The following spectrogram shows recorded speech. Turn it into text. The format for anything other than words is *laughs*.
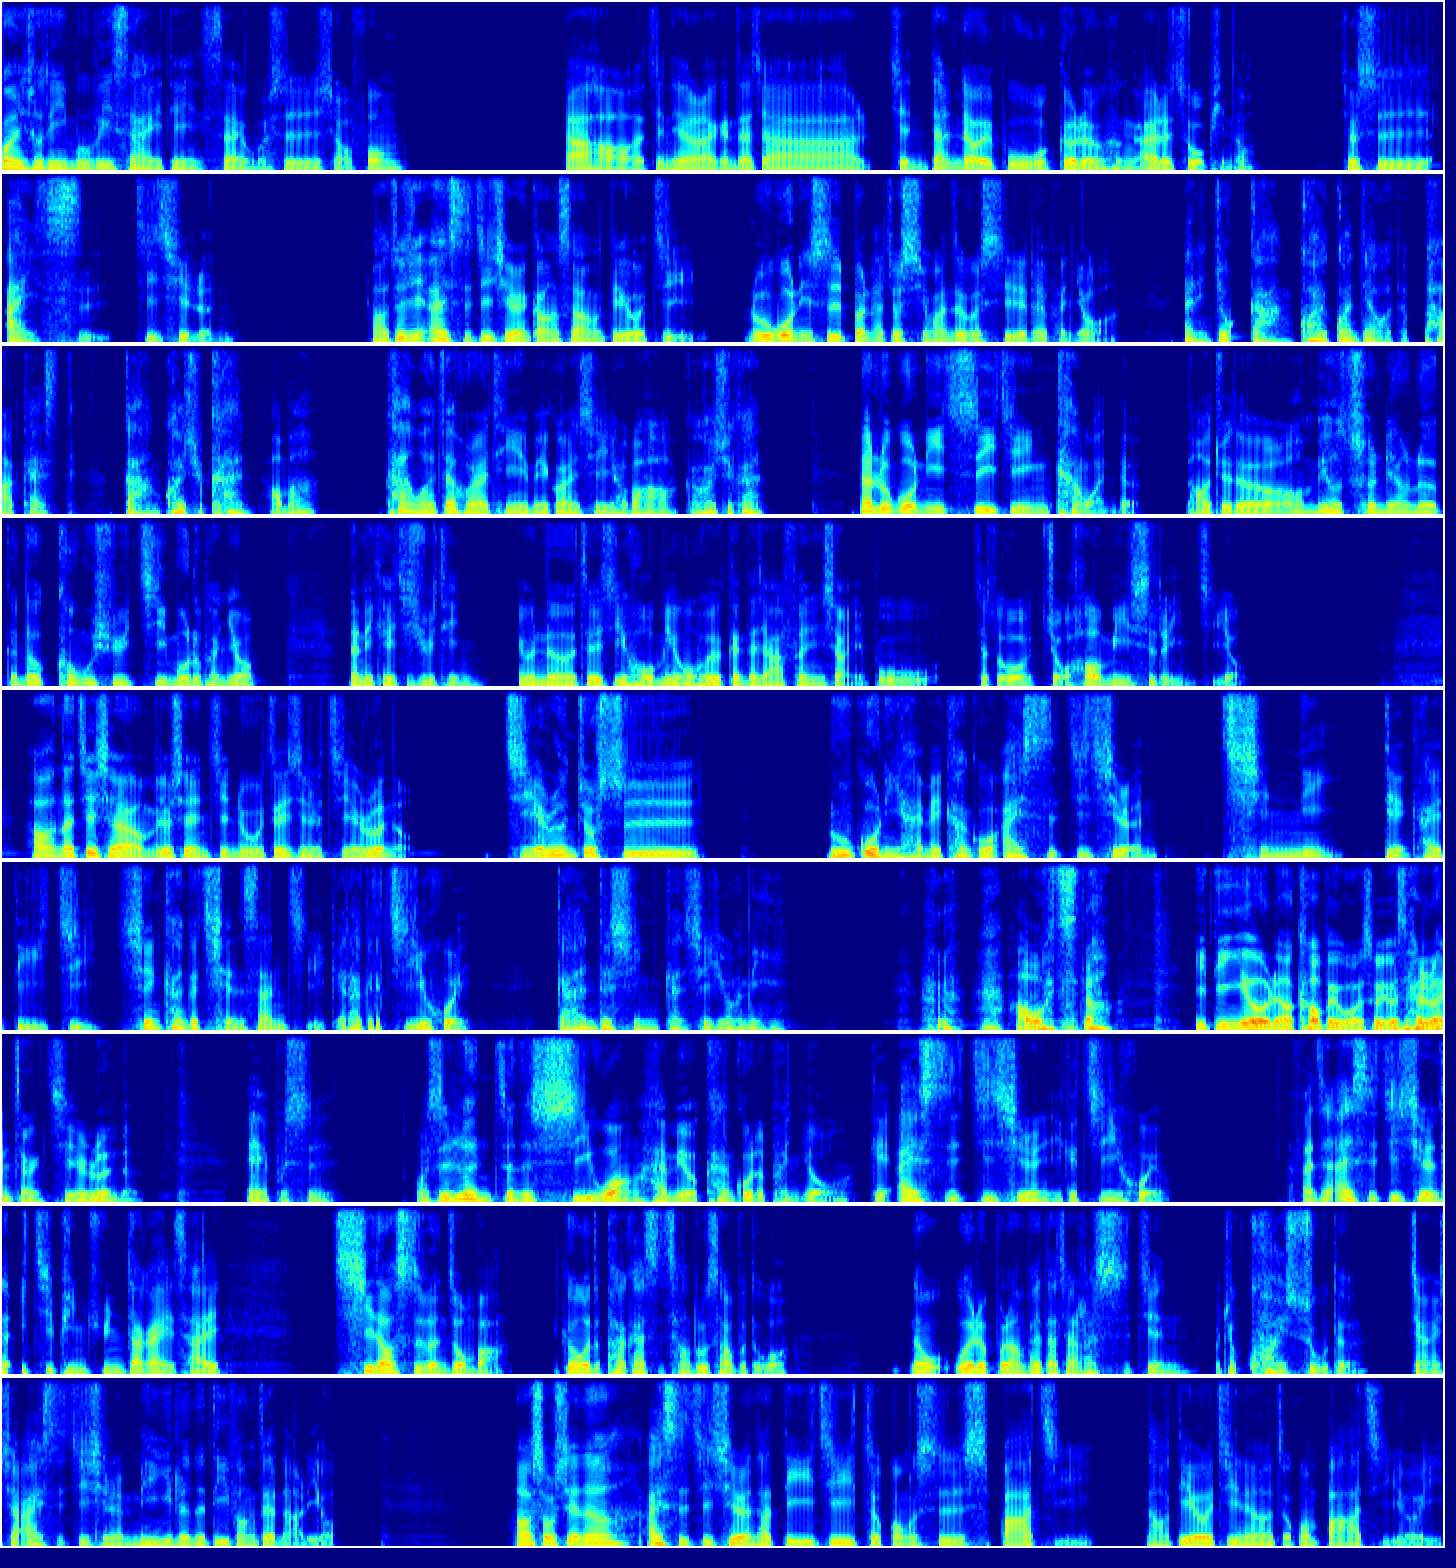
欢迎收听 Movie 赛电影赛，我是小峰。大家好，今天要来跟大家简单聊一部我个人很爱的作品哦，就是《爱死机器人》。好，最近《爱死机器人》刚上第二季，如果你是本来就喜欢这个系列的朋友啊，那你就赶快关掉我的 Podcast，赶快去看好吗？看完再回来听也没关系，好不好？赶快去看。那如果你是已经看完的，然后觉得哦没有纯良乐，感到空虚寂寞的朋友，那你可以继续听，因为呢，这一集后面我会跟大家分享一部叫做《九号密室》的影集哦。好，那接下来我们就先进入这一集的结论哦。结论就是，如果你还没看过《爱死机器人》，请你点开第一季，先看个前三集，给他个机会。感恩的心，感谢有你。*laughs* 好，我知道，一定又有人要拷贝我说又在乱讲结论了。哎，不是。我是认真的，希望还没有看过的朋友给《爱死机器人》一个机会。反正《爱死机器人》它一集平均大概也才七到十分钟吧，跟我的 podcast 长度差不多。那我为了不浪费大家的时间，我就快速的讲一下《爱死机器人》迷人的地方在哪里哦。好，首先呢，《爱死机器人》它第一季总共是十八集，然后第二季呢总共八集而已。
